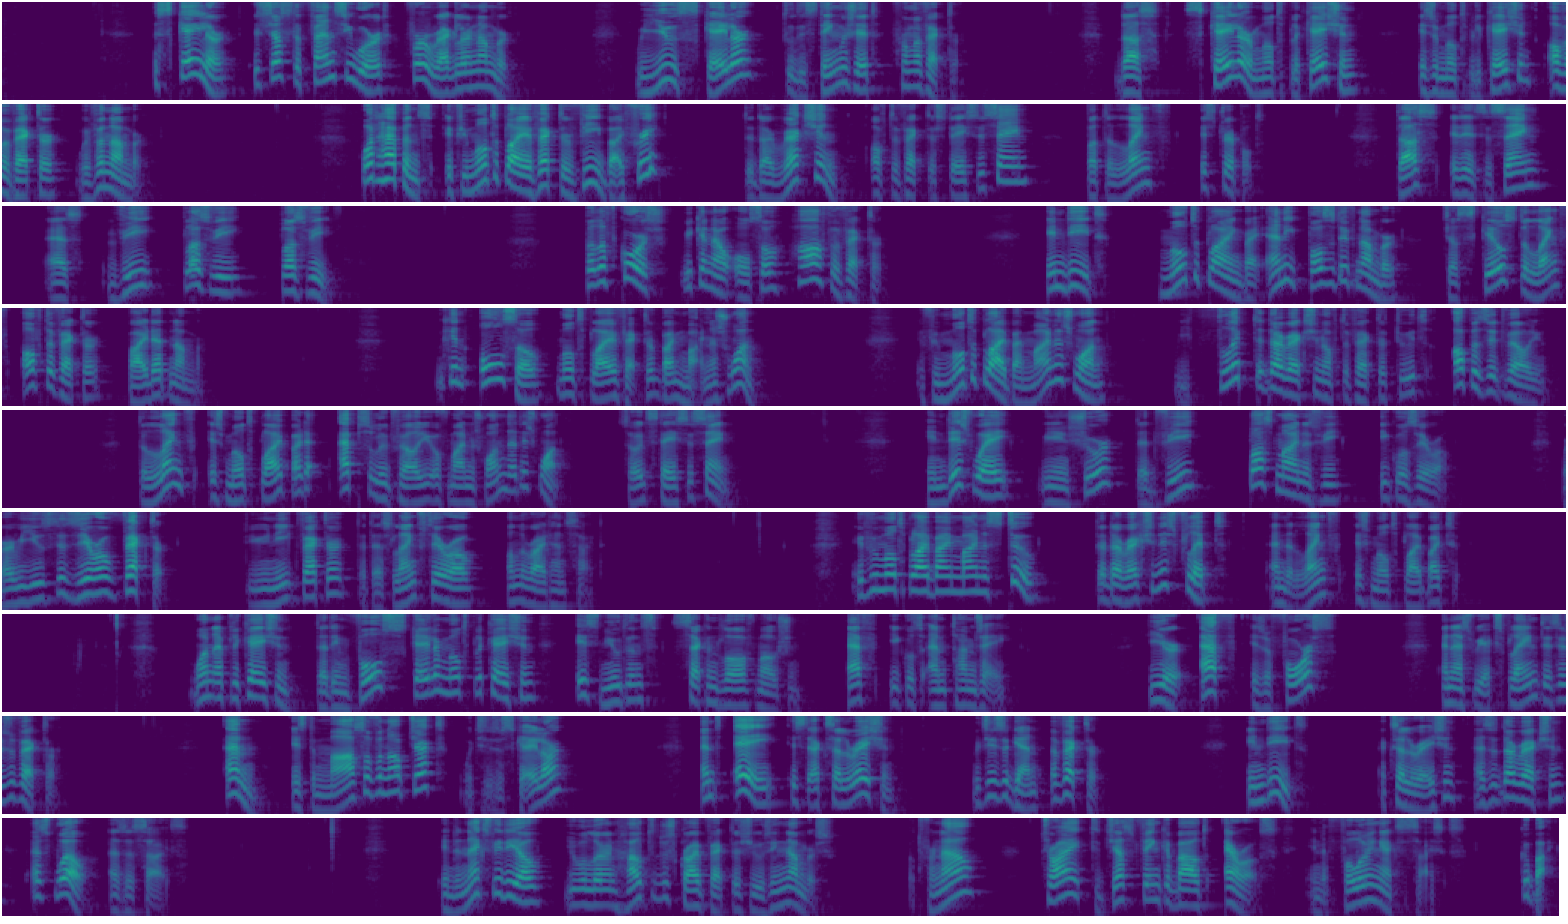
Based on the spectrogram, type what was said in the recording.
A scalar is just a fancy word for a regular number. We use scalar to distinguish it from a vector. Thus, scalar multiplication is a multiplication of a vector with a number. What happens if you multiply a vector v by 3? The direction of the vector stays the same, but the length is tripled. Thus, it is the same as v plus v plus v. But of course, we can now also halve a vector. Indeed, multiplying by any positive number just scales the length of the vector by that number. We can also multiply a vector by minus 1. If we multiply by minus 1, we flip the direction of the vector to its opposite value. The length is multiplied by the absolute value of minus 1, that is 1, so it stays the same. In this way, we ensure that v plus minus v equals 0, where we use the 0 vector, the unique vector that has length 0 on the right hand side. If we multiply by minus 2, the direction is flipped and the length is multiplied by 2. One application that involves scalar multiplication is Newton's second law of motion, F equals m times a. Here F is a force, and as we explained, this is a vector. m is the mass of an object, which is a scalar, and a is the acceleration, which is again a vector. Indeed, acceleration has a direction as well as a size. In the next video, you will learn how to describe vectors using numbers. But for now, try to just think about arrows in the following exercises. Goodbye.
